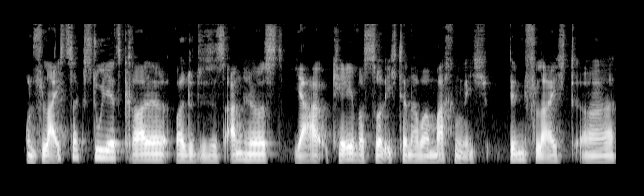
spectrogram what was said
Und vielleicht sagst du jetzt gerade, weil du dieses anhörst, ja, okay, was soll ich denn aber machen? Ich bin vielleicht äh,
